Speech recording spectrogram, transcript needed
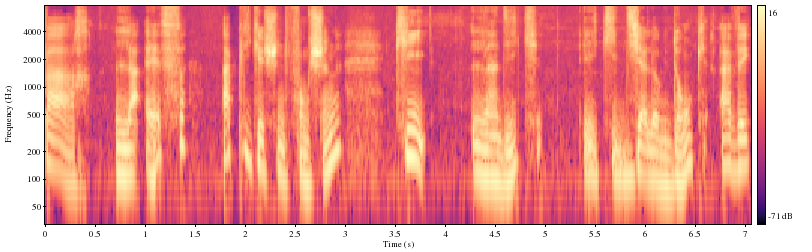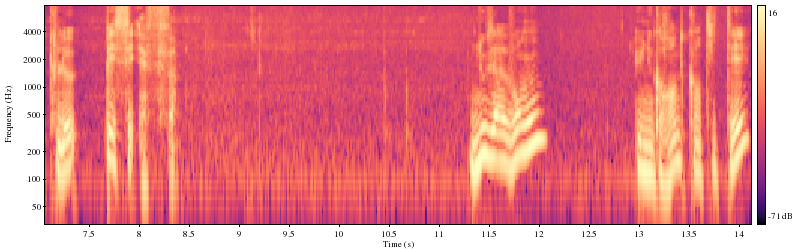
par l'AF, Application Function, qui l'indique et qui dialogue donc avec le PCF. Nous avons une grande quantité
